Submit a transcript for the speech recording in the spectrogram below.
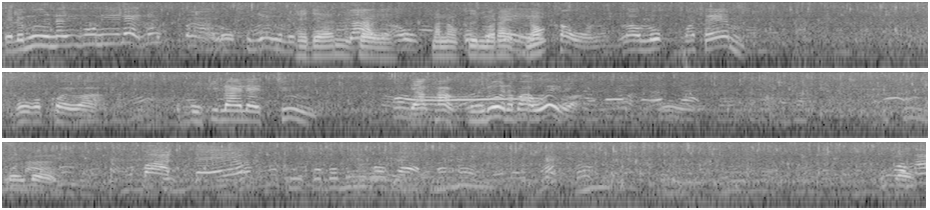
แต่ละมือในนู่นนี่แหละลูกป้าลูกคุณยังให้แดนนี่จ้อยมันเอาคืนบ่ได้เนาะเข้าเราลุกมาแซม โบก็ค่อยว่าปูกินไรอะไรชื่อ อยากฆ่ากูด้วยนะป้าเว้ยว่ะค่อยบอกบาทแล้วถูกก็บ่มีบ่บาทมาให้ก็มา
